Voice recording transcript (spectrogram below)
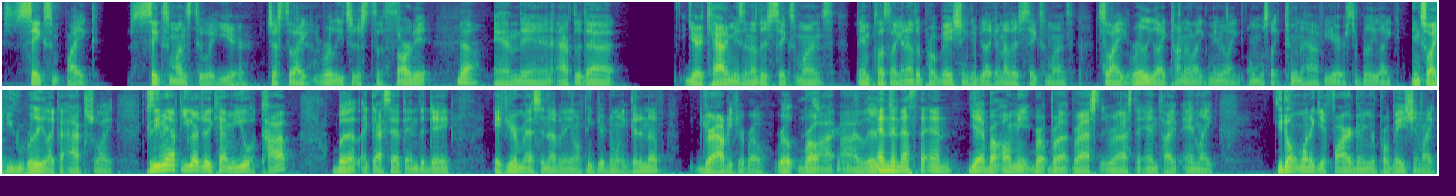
six like six months to a year just to like really just to start it. Yeah. And then after that, your academy is another six months. Then plus like another probation could be like another six months. So like really like kind of like maybe like almost like two and a half years to really like until like you really like an actual like because even after you graduate academy, you a cop. But like I said at the end of the day, if you're messing up and they don't think you're doing good enough, you're out of here, bro. Real, bro, I, I literally and then that's the end. yeah, bro. I mean, bro, bro, bro, that's, bro, that's the end type, and like you don't want to get fired during your probation. Like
